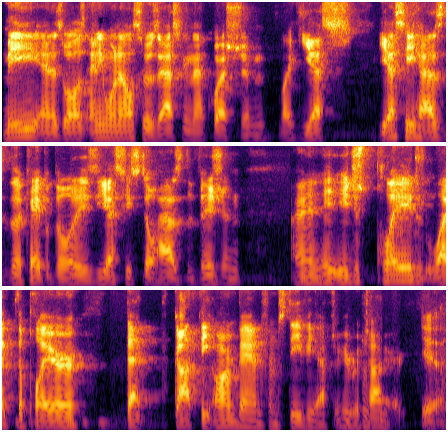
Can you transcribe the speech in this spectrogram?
me and as well as anyone else who was asking that question, like, yes, yes, he has the capabilities. Yes, he still has the vision. And he, he just played like the player that got the armband from Stevie after he retired Yeah.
